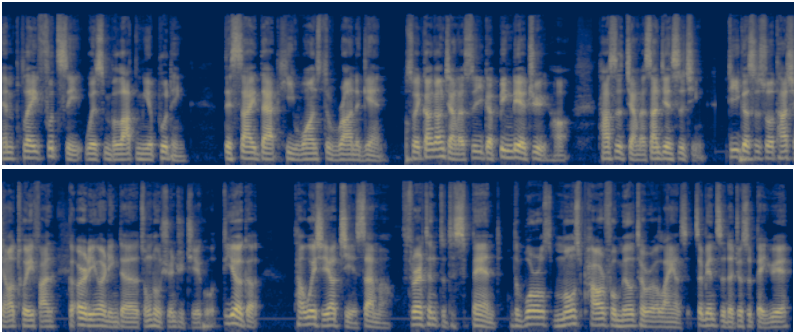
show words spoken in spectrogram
and play footsie with Vladimir Putin, decide that he wants to run again? 所以刚刚讲的是一个并列句，哈，他是讲了三件事情。第一个是说他想要推翻二零二零的总统选举结果。第二个。 他威胁要解散嘛，threaten to disband the world's most powerful military alliance，这边指的就是北约。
